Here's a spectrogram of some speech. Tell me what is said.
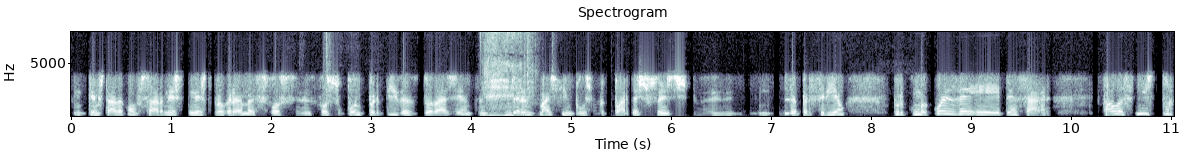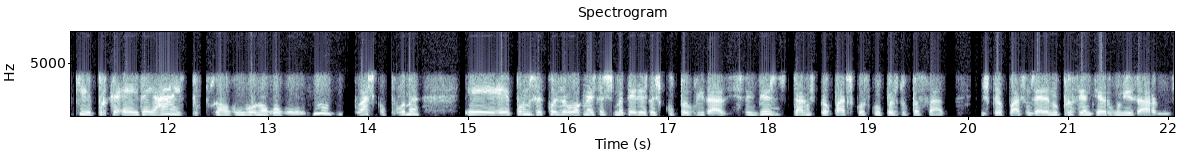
que temos estado a conversar neste, neste programa, se fosse, fosse o ponto de partida de toda a gente, era muito mais simples, porque parte das discussões desapareceriam, porque uma coisa é pensar Fala-se nisto porquê? Porque a ideia, ai, Portugal roubou ou não roubou. Não, acho que o problema é, é pormos a coisa logo nestas matérias das culpabilidades. Em vez de estarmos preocupados com as culpas do passado, nos preocupássemos era no presente harmonizarmos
